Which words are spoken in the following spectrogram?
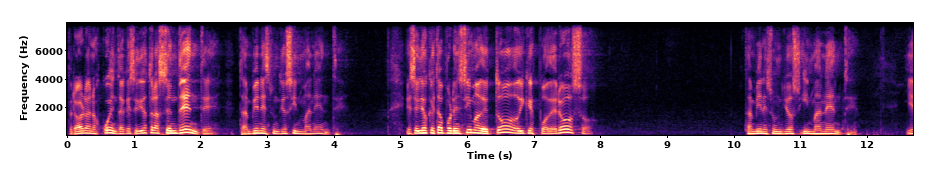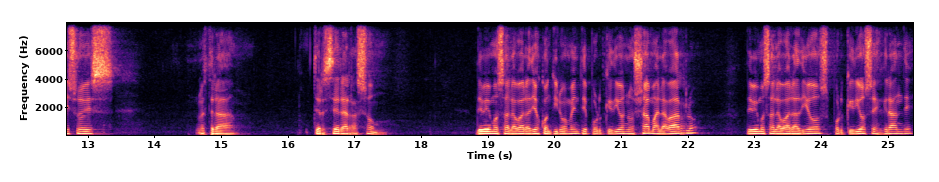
Pero ahora nos cuenta que ese Dios trascendente también es un Dios inmanente. Ese Dios que está por encima de todo y que es poderoso. También es un Dios inmanente. Y eso es nuestra tercera razón. Debemos alabar a Dios continuamente porque Dios nos llama a alabarlo. Debemos alabar a Dios porque Dios es grande.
